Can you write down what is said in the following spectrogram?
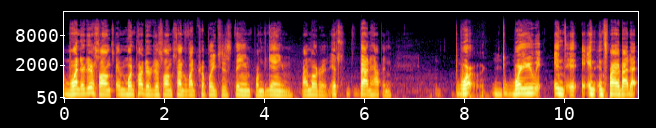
one of their songs and one part of their song sounded like Triple H's theme from the game by Motorhead. It's bound to happen. Were were you in, in, inspired by that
